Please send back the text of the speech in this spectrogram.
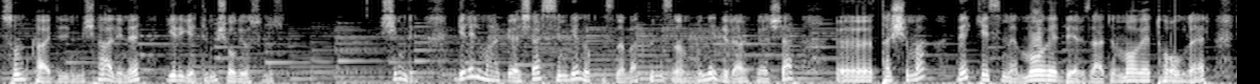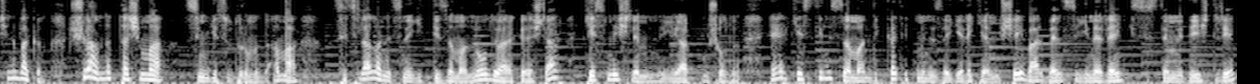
Son kaydedilmiş haline geri getirmiş oluyorsunuz. Şimdi gelelim arkadaşlar simge noktasına baktığınız zaman bu nedir arkadaşlar? Ee, taşıma ve kesme. Move der zaten. Move toll der. Şimdi bakın şu anda taşıma simgesi durumunda ama seçili alan içine gittiği zaman ne oluyor arkadaşlar? Kesme işlemini yapmış oluyor. Eğer kestiğiniz zaman dikkat etmenizde gereken bir şey var. Ben size yine renk sistemini değiştireyim.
